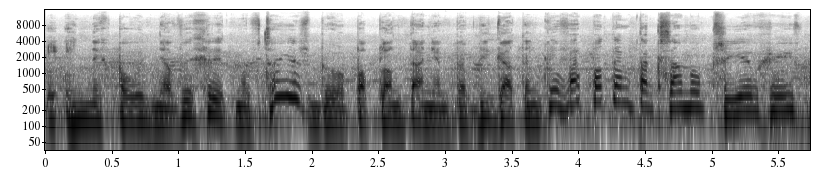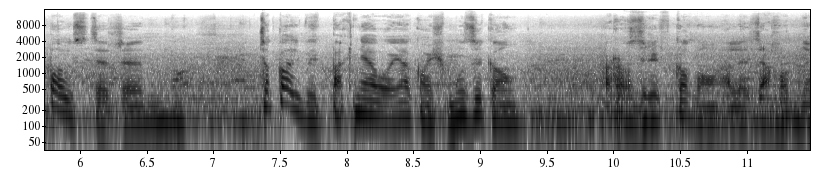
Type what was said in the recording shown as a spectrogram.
i innych południowych rytmów, co już było poplątaniem pewnych gatunków, a potem tak samo przyjęło się i w Polsce, że cokolwiek pachniało jakąś muzyką rozrywkową, ale zachodnią,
